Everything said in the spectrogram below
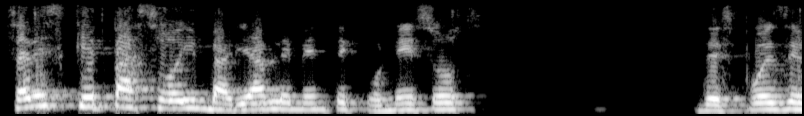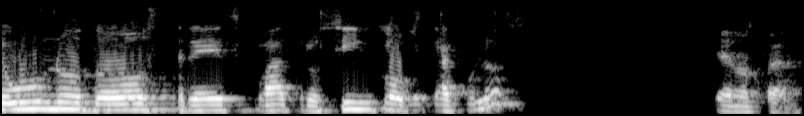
¿Sabes qué pasó invariablemente con esos después de uno, dos, tres, cuatro, cinco obstáculos? Ya no están.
